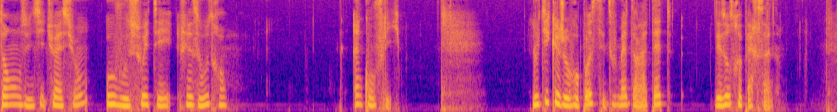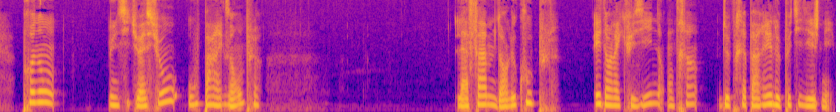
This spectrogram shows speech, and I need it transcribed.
dans une situation où vous souhaitez résoudre un conflit, l'outil que je vous propose, c'est de vous mettre dans la tête des autres personnes. Prenons une situation où, par exemple, la femme dans le couple est dans la cuisine en train de préparer le petit déjeuner.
